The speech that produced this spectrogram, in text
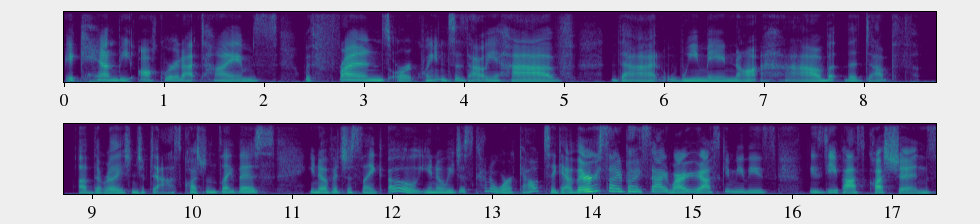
it can be awkward at times with friends or acquaintances that we have that we may not have the depth of the relationship to ask questions like this. You know, if it's just like, oh, you know, we just kind of work out together side by side. Why are you asking me these these deep ass questions?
